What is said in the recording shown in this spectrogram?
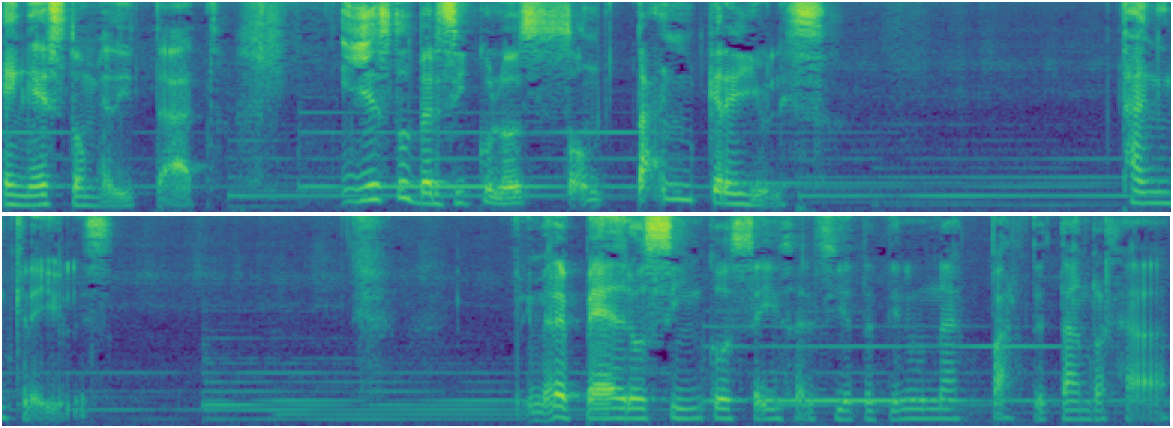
en esto meditad. Y estos versículos son tan increíbles. Tan increíbles. 1 Pedro 5, 6 al 7 tiene una parte tan rajada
